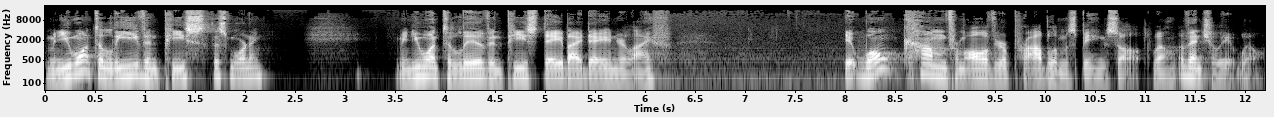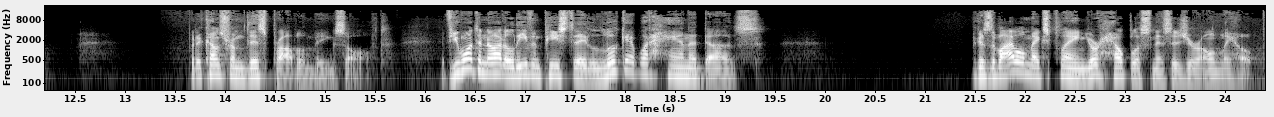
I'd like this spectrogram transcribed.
I mean, you want to leave in peace this morning? I mean, you want to live in peace day by day in your life? It won't come from all of your problems being solved. Well, eventually it will. But it comes from this problem being solved. If you want to know how to leave in peace today, look at what Hannah does. Because the Bible makes plain your helplessness is your only hope.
